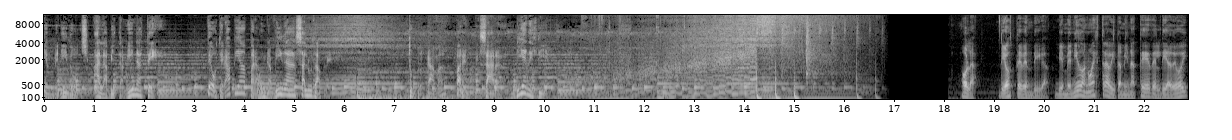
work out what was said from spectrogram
Bienvenidos a la vitamina T, teoterapia para una vida saludable. Tu programa para empezar bien el día. Hola, Dios te bendiga. Bienvenido a nuestra vitamina T del día de hoy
